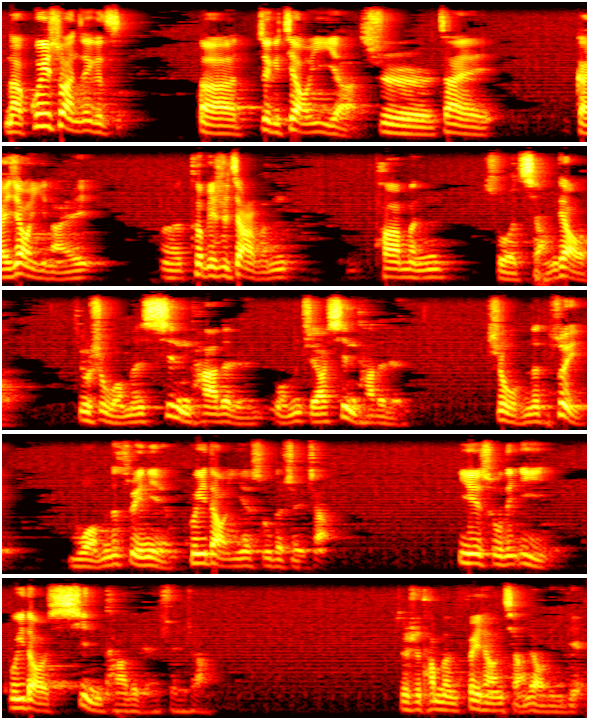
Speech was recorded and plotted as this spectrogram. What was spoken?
那归算这个字，呃，这个教义啊，是在改教以来，呃，特别是加尔文他们所强调的，就是我们信他的人，我们只要信他的人，是我们的罪，我们的罪孽归到耶稣的身上，耶稣的义归到信他的人身上。这是他们非常强调的一点，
